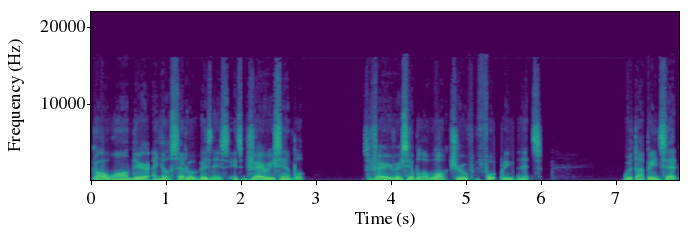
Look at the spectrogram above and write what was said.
Go on there and you'll set up a business. It's very simple. It's very, very simple. I'll walk through for 40 minutes. With that being said,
